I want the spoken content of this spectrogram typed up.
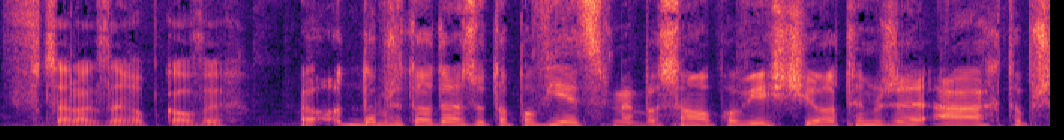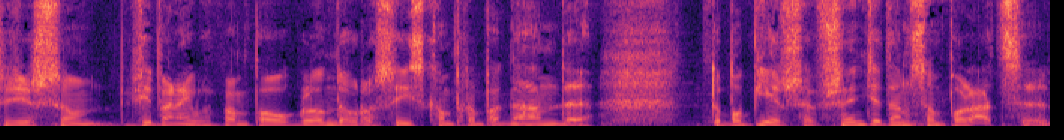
w celach zarobkowych. Dobrze, to od razu to powiedzmy, bo są opowieści o tym, że ach, to przecież są, wie pan, jakby pan pooglądał rosyjską propagandę, to po pierwsze, wszędzie tam są Polacy.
